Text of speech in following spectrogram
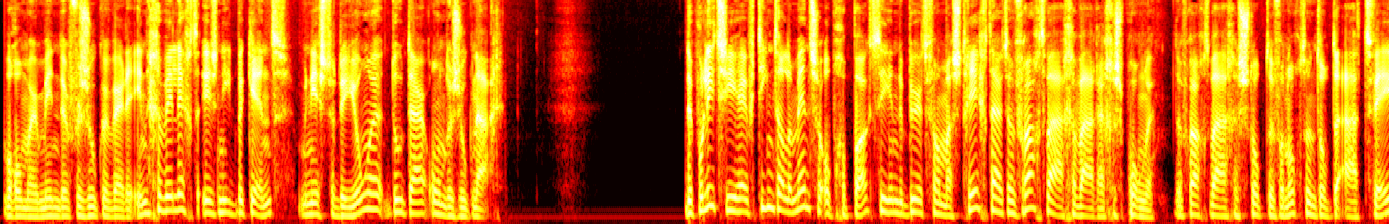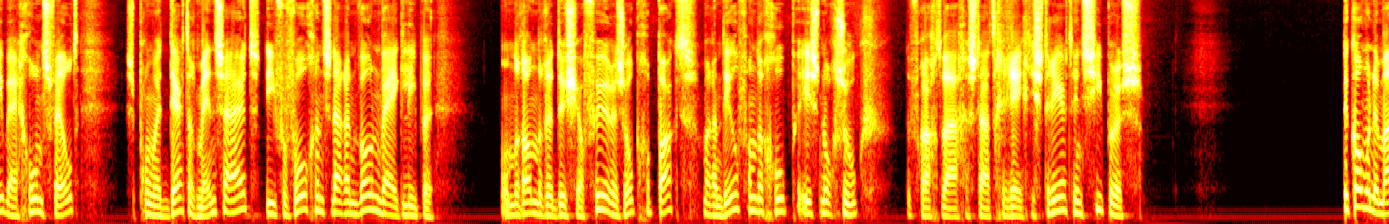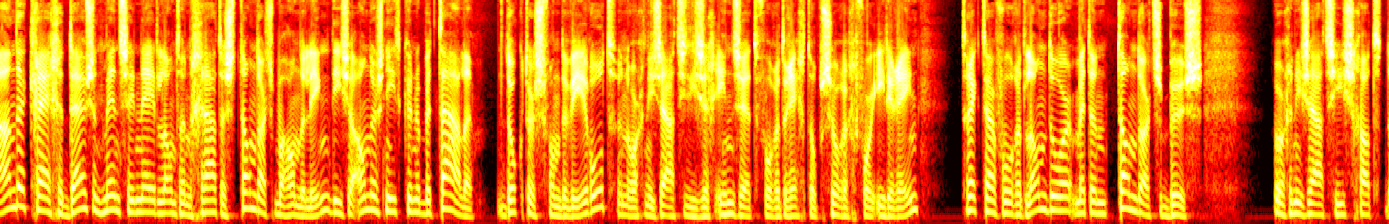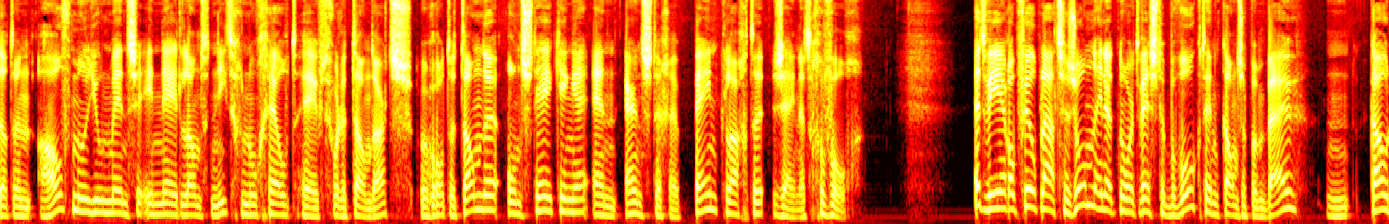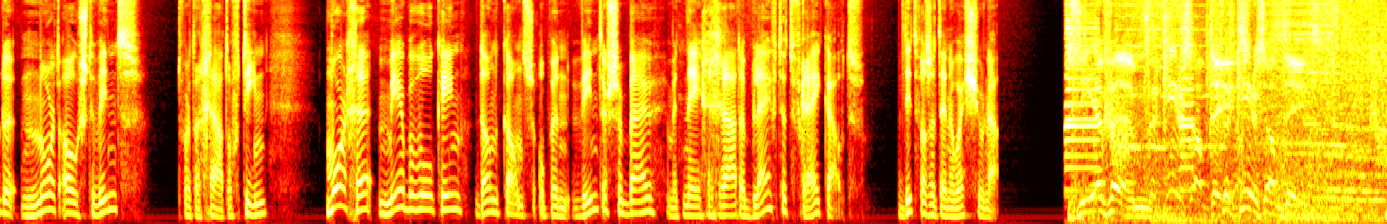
Waarom er minder verzoeken werden ingewilligd is niet bekend. Minister De Jonge doet daar onderzoek naar. De politie heeft tientallen mensen opgepakt... die in de buurt van Maastricht uit een vrachtwagen waren gesprongen. De vrachtwagen stopte vanochtend op de A2 bij Gronsveld sprongen 30 mensen uit die vervolgens naar een woonwijk liepen. Onder andere de chauffeur is opgepakt, maar een deel van de groep is nog zoek. De vrachtwagen staat geregistreerd in Cyprus. De komende maanden krijgen duizend mensen in Nederland een gratis tandartsbehandeling die ze anders niet kunnen betalen. Dokters van de Wereld, een organisatie die zich inzet voor het recht op zorg voor iedereen, trekt daarvoor het land door met een tandartsbus. De organisatie schat dat een half miljoen mensen in Nederland niet genoeg geld heeft voor de tandarts. Rotte tanden, ontstekingen en ernstige pijnklachten zijn het gevolg. Het weer op veel plaatsen zon, in het noordwesten bewolkt en kans op een bui. Een koude noordoostenwind, het wordt een graad of 10. Morgen meer bewolking, dan kans op een winterse bui. Met 9 graden blijft het vrij koud. Dit was het NOS Journaal. ZFM, verkeersupdate.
